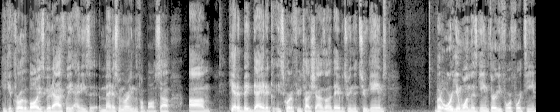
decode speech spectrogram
He can throw the ball. He's a good athlete, and he's a menace when running the football. So. Um, he had a big day. To, he scored a few touchdowns on the day between the two games. But Oregon won this game 34 14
